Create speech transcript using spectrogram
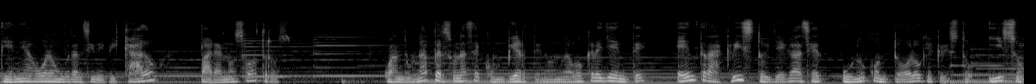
tiene ahora un gran significado para nosotros. Cuando una persona se convierte en un nuevo creyente, entra a Cristo y llega a ser uno con todo lo que Cristo hizo,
